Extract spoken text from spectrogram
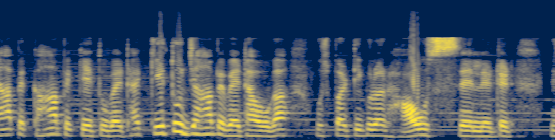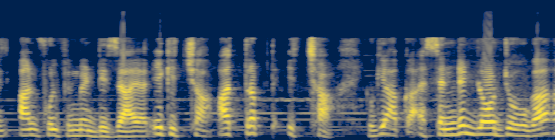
यहाँ पे कहाँ पे केतु बैठा है? केतु जहाँ पे बैठा होगा, उस पर्टिकुलर हाउस से रिलेटेड अनफुलफिलमेंट डिज़ायर एक इच्छा, अतृप्त इच्छा, क्योंकि आपका असेंडेंट लॉर्ड जो होगा,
